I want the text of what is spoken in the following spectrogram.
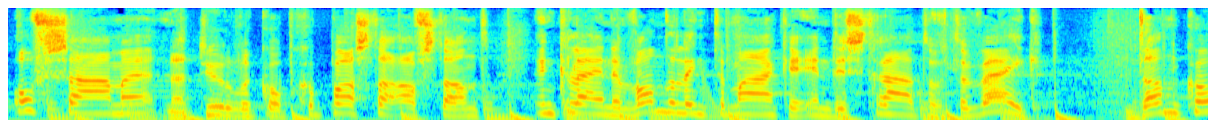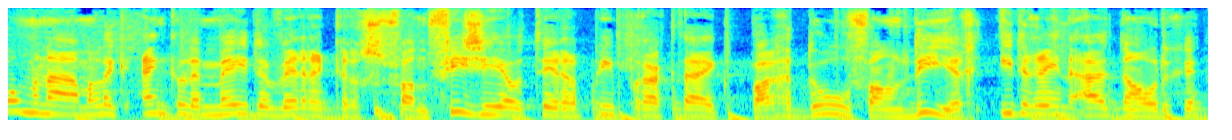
of samen, natuurlijk op gepaste afstand, een kleine wandeling te maken in de straat of de wijk. Dan komen namelijk enkele medewerkers van fysiotherapiepraktijk Bardoel van Lier iedereen uitnodigen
